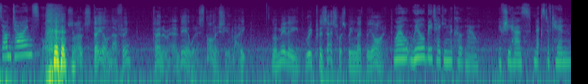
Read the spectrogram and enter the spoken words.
sometimes. So don't steal nothing. Turn around here would astonish you, mate. Or merely repossess what's been left behind. Well, we'll be taking the coat now. If she has next of kin,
